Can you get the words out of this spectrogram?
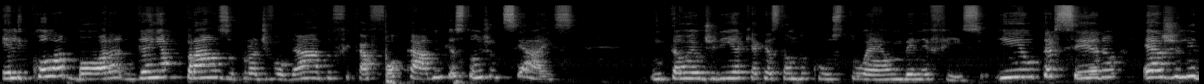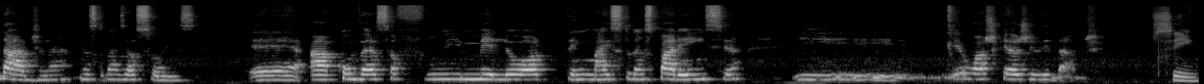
ele colabora, ganha prazo para o advogado ficar focado em questões judiciais. Então, eu diria que a questão do custo é um benefício. E o terceiro é agilidade né, nas transações. É, a conversa flui melhor, tem mais transparência, e eu acho que é agilidade. Sim.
